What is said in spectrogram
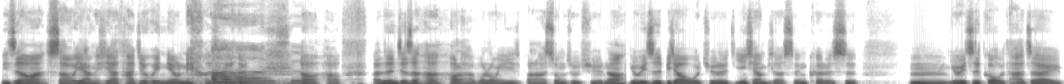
你知道吗？稍养一下它就会尿尿的。啊，是，好好，反正就是后后来好不容易把它送出去。然后有一只比较我觉得印象比较深刻的是，嗯，有一只狗它在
